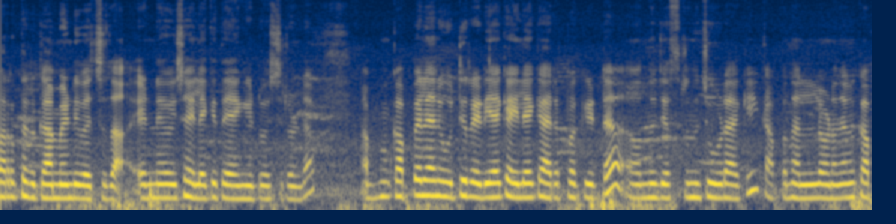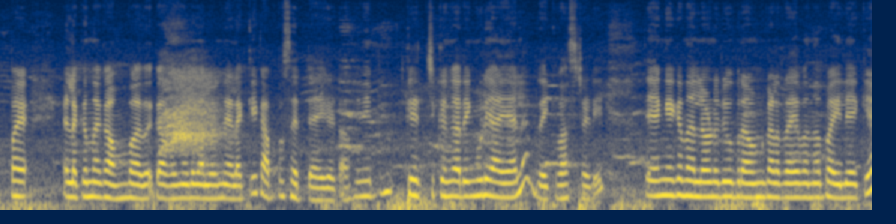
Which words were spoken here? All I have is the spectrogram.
വറുത്തെടുക്കാൻ വേണ്ടി വെച്ചതാണ് എണ്ണ ഒഴിച്ച് അതിലേക്ക് തേങ്ങ ഇട്ട് വെച്ചിട്ടുണ്ട്. അപ്പം കപ്പയിൽ ഞാൻ ഊറ്റി റെഡിയാക്കി അതിലേക്ക് അരപ്പൊക്കെ ഇട്ട് ഒന്ന് ജസ്റ്റ് ഒന്ന് ചൂടാക്കി കപ്പ നല്ലോണം ഞങ്ങൾ കപ്പ ഇളക്കുന്ന കമ്പ അത് കവ കൊണ്ട് നല്ലോണം ഇളക്കി കപ്പ സെറ്റായി കേട്ടോ. ഇനിയിപ്പം ചിക്കൻ കറിയും കൂടി ആയാൽ ബ്രേക്ക്ഫാസ്റ്റ് റെഡി തേങ്ങയൊക്കെ നല്ലോണം ഒരു ബ്രൗൺ കളറായി വന്നപ്പോൾ അതിലേക്ക്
